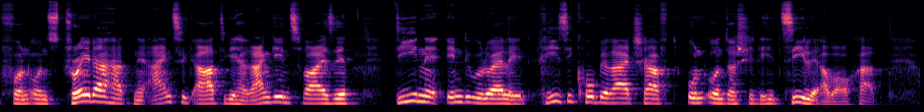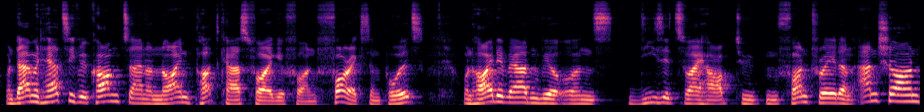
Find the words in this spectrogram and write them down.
von uns Trader hat eine einzigartige Herangehensweise, die eine individuelle Risikobereitschaft und unterschiedliche Ziele aber auch hat. Und damit herzlich willkommen zu einer neuen Podcast-Folge von Forex Impuls. Und heute werden wir uns diese zwei Haupttypen von Tradern anschauen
